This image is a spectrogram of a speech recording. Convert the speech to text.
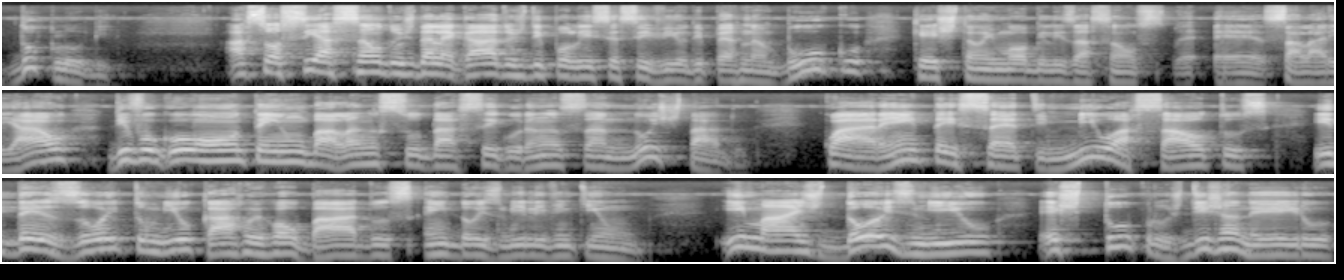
do clube. Associação dos Delegados de Polícia Civil de Pernambuco, que estão em mobilização é, salarial, divulgou ontem um balanço da segurança no Estado. 47 mil assaltos e 18 mil carros roubados em 2021 e mais 2 mil estupros de janeiro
